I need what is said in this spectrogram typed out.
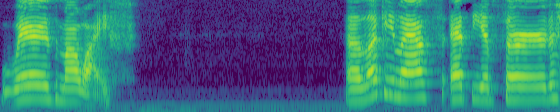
Where is my wife? Uh, Lucky laughs at the absurd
